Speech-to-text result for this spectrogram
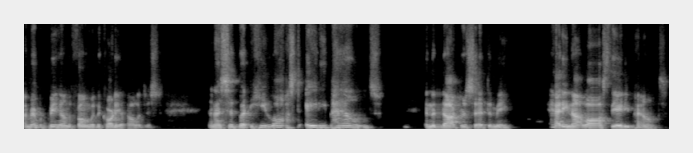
I remember being on the phone with the cardiologist. And I said, But he lost 80 pounds. And the doctor said to me, Had he not lost the 80 pounds,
